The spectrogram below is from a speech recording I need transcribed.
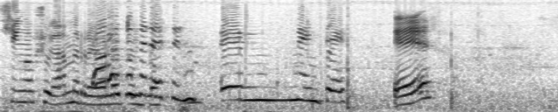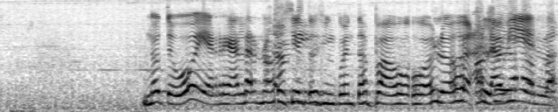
Si no llega, me Ahora regala tú tenés en, en mente. ¿Eh? No te voy a regalar 950 pavos, boludo, a la mierda.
